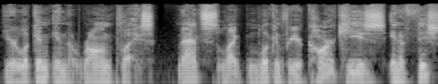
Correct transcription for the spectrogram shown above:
you're looking in the wrong place. That's like looking for your car keys in a fish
